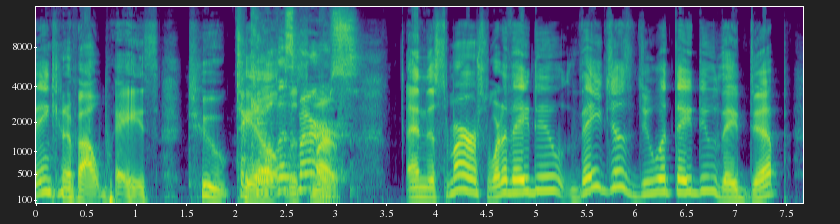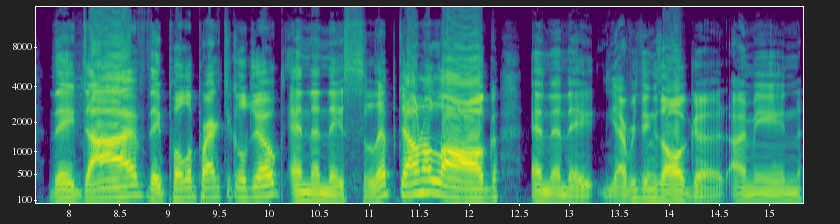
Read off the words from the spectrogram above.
thinking about ways to, To kill, kill the the Smurfs. Smurfs. And the Smurfs, what do they do? They just do what they do. They dip, they dive, they pull a practical joke, and then they slip down a log, and then they everything's all good. I mean,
